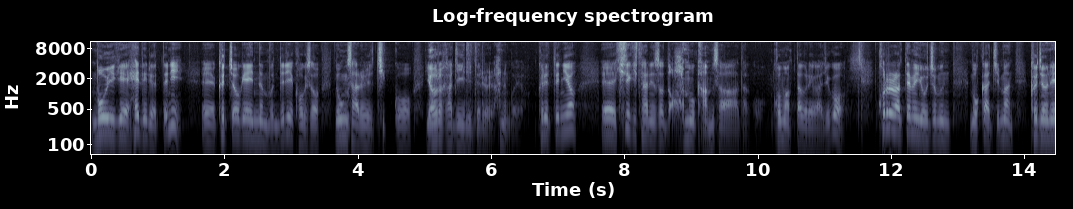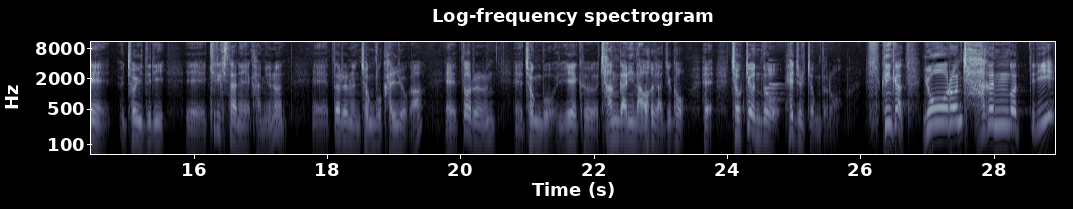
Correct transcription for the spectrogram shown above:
모이게 해드렸더니 예, 그쪽에 있는 분들이 거기서 농사를 짓고 여러 가지 일들을 하는 거예요. 그랬더니요, 예, 키르기스탄에서 너무 감사하다고 고맙다 그래가지고 코로나 때문에 요즘은 못 갔지만 그 전에 저희들이 예, 키르기스탄에 가면은 떠르는 정부 관료가 떠르는 정부의 그 장관이 나와가지고 접견도 해줄 정도로. 그러니까 요런 작은 것들이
